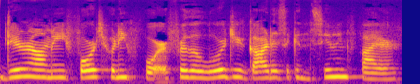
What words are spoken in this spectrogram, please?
Deuteronomy 4:24 For the Lord your God is a consuming fire.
